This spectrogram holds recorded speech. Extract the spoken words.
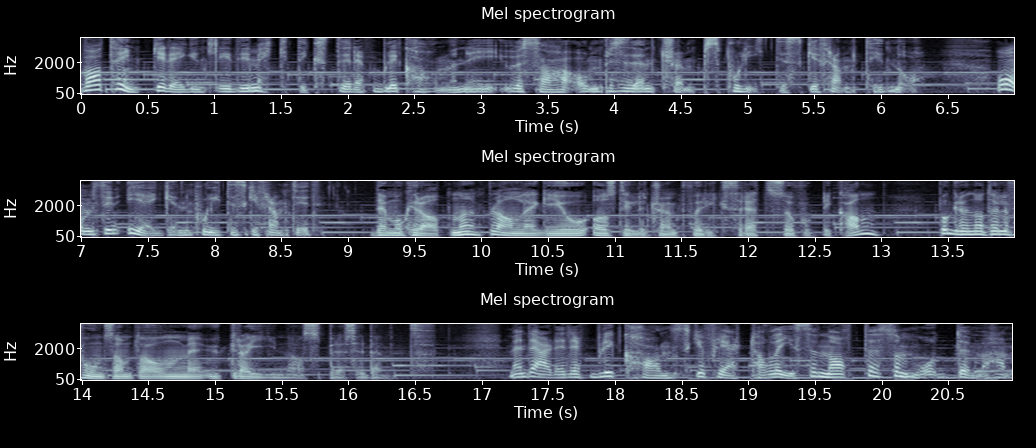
Hva tenker egentlig de mektigste republikanerne i USA om president Trumps politiske framtid nå? Og om sin egen politiske framtid? Demokratene planlegger jo å stille Trump for riksrett så fort de kan, pga. telefonsamtalen med Ukrainas president men det er det republikanske flertallet i Senatet som må dømme ham.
